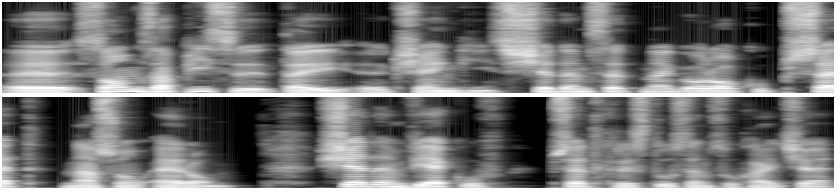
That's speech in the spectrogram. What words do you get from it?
E, są zapisy tej e, księgi z 700 roku przed naszą erą. Siedem wieków przed Chrystusem, słuchajcie,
